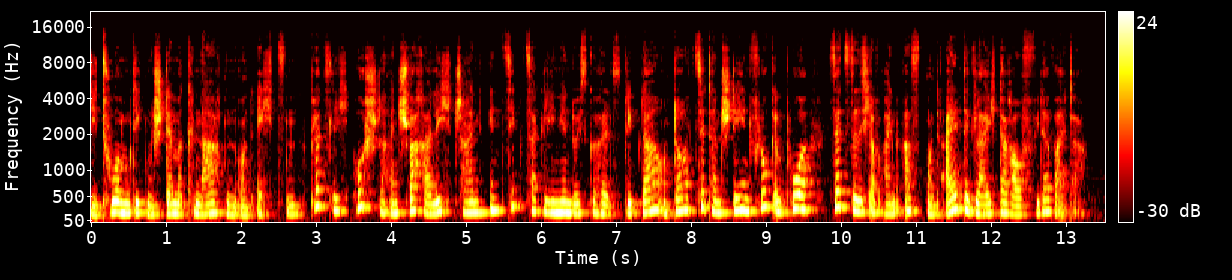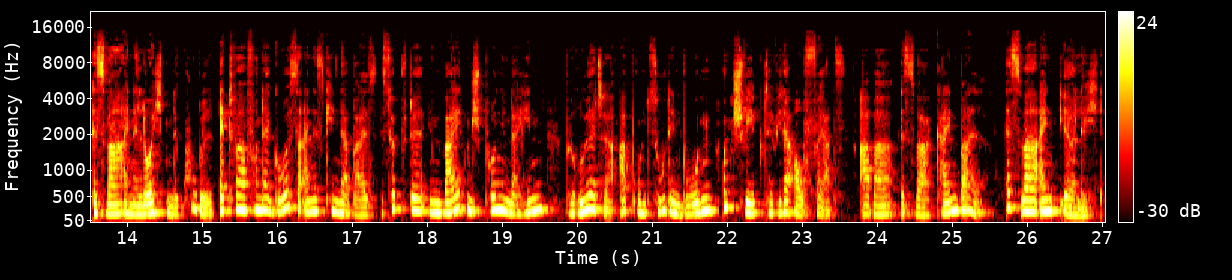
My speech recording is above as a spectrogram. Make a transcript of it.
Die turmdicken Stämme knarrten und ächzten. Plötzlich huschte ein schwacher Lichtschein in Zickzacklinien durchs Gehölz, blieb da und dort zitternd stehen, flog empor, setzte sich auf einen Ast und eilte gleich darauf wieder weiter. Es war eine leuchtende Kugel, etwa von der Größe eines Kinderballs. Es hüpfte in weiten Sprüngen dahin, berührte ab und zu den Boden und schwebte wieder aufwärts. Aber es war kein Ball. Es war ein Irrlicht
